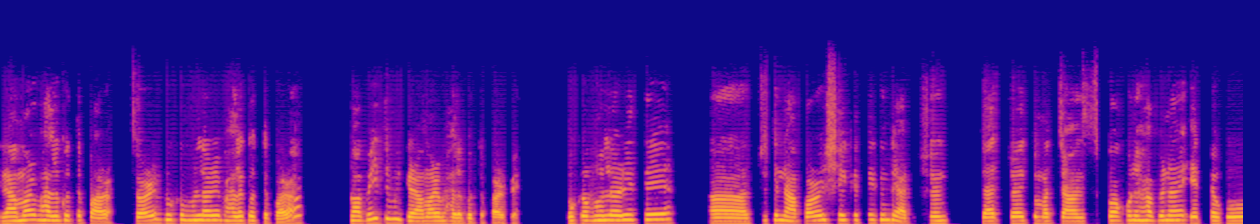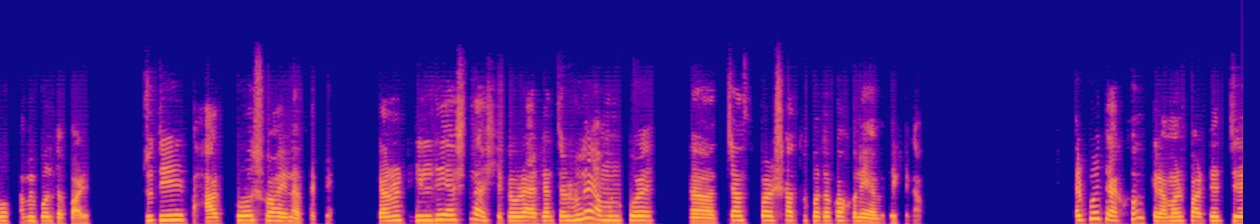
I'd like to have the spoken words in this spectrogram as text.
গ্রামার ভালো করতে পারো সরি ভোকাবুলারি ভালো করতে পারো তবেই তুমি গ্রামার ভালো করতে পারবে। ভোকাবুলারিতে যদি না পারো সেক্ষেত্রে কিন্তু অ্যাডমিশন যাত্রায় তোমার চান্স কখনোই হবে না এটুকু আমি বলতে পারি। যদি ভাগ্য সহায় না থাকে কারণ ঢিল দিয়ে আসলে সেটা রাইট অ্যান্সার হলে এমন করে চান্স পাওয়ার সার্থকতা কখনোই আমি দেখি না। এরপরে দেখো গ্রামার পার্টের যে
